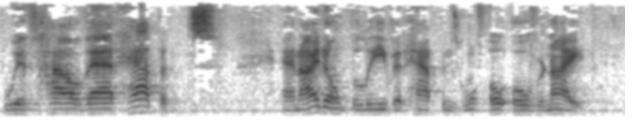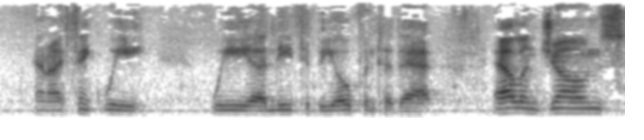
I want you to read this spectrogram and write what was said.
with how that happens. And I don't believe it happens overnight. And I think we, we uh, need to be open to that. Alan Jones,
